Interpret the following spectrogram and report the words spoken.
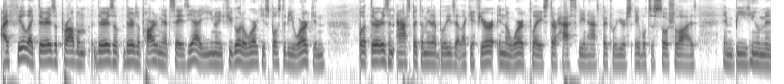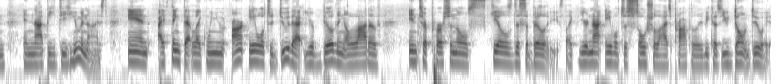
i feel like there is a problem there is a there's a part of me that says yeah you know if you go to work you're supposed to be working. But there is an aspect of me that believes that like if you're in the workplace there has to be an aspect where you're able to socialize and be human and not be dehumanized. And i think that like when you aren't able to do that you're building a lot of interpersonal skills disabilities like you're not able to socialize properly because you don't do it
